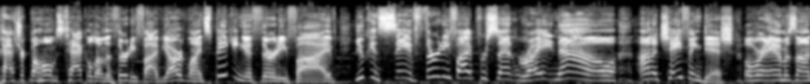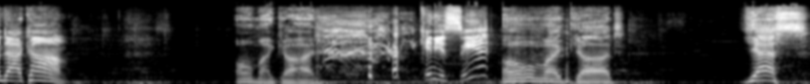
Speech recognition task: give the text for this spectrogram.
Patrick Mahomes tackled on the 35 yard line. Speaking of 35, you can save 35% right now on a chafing dish over at Amazon.com. Oh my God. Can you see it? Oh my God. Yes.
